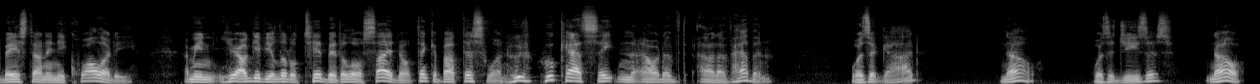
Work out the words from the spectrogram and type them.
based on inequality. I mean, here I'll give you a little tidbit, a little side note. Think about this one. Who who cast Satan out of out of heaven? Was it God? No. Was it Jesus? No.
